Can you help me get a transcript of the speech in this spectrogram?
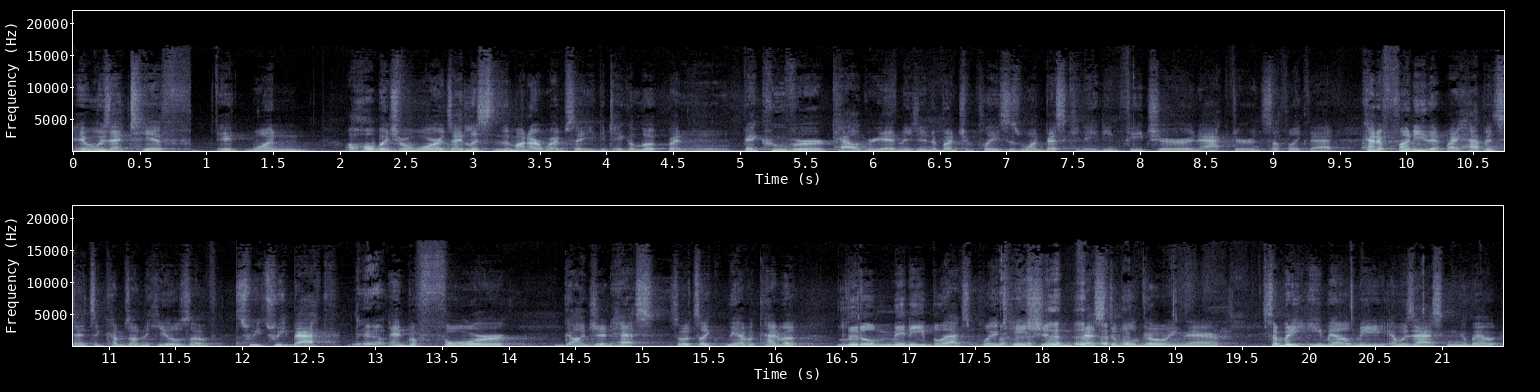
it was at TIFF. It won a whole bunch of awards. I listed them on our website. You can take a look. But mm-hmm. Vancouver, Calgary, Edmonton, a bunch of places won Best Canadian Feature and Actor and stuff like that. Kind of funny that by happenstance it comes on the heels of Sweet Sweetback Yeah. and before Ganja and Hess. So it's like we have a kind of a little mini black exploitation festival going there. Somebody emailed me and was asking about,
